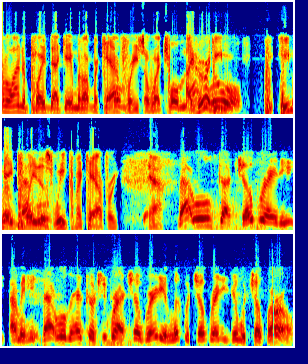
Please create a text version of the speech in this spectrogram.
Carolina played that game without McCaffrey, so which Well, I heard Rhule, he he may Well, Matt play Rhule- this week. McCaffrey. Yeah. Matt Rhule's got Joe Brady. I mean, he, Matt Rhule, the head coach, he brought Joe Brady, and look what Joe Brady did with Joe Burrow.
